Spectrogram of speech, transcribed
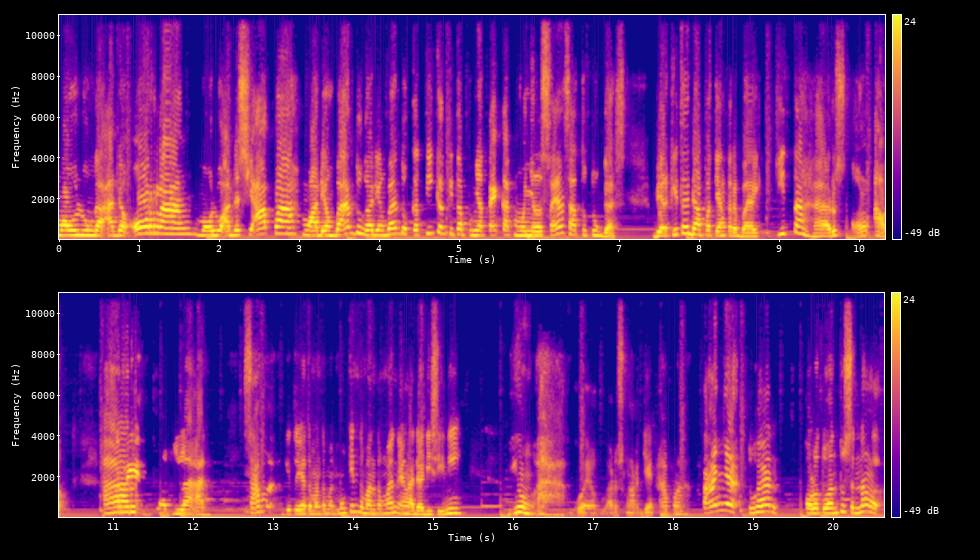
mau lu nggak ada orang, mau lu ada siapa, mau ada yang bantu, nggak ada yang bantu. Ketika kita punya tekad mau nyelesain satu tugas, biar kita dapat yang terbaik, kita harus all out, harus gila-gilaan. Sama gitu ya teman-teman. Mungkin teman-teman yang ada di sini bingung, ah gue harus ngerjain apa? Tanya Tuhan, kalau Tuhan tuh senang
